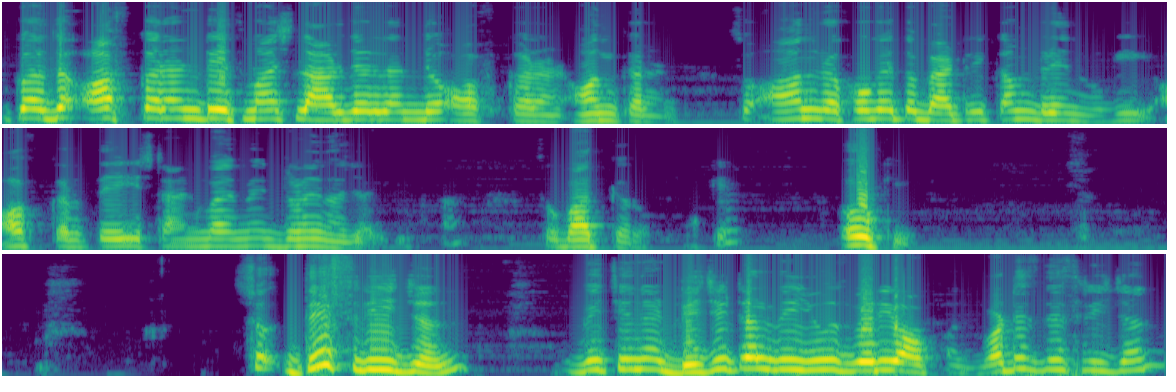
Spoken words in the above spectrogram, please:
because the off current is much larger than the off current on current. So on रखोगे तो बैटरी कम ड्रेन होगी ऑफ करते ही स्टैंड बाय में ड्रेन हो जाएगी तो बात करो ओके ओके so this region which in a digital we use very often what is this region?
